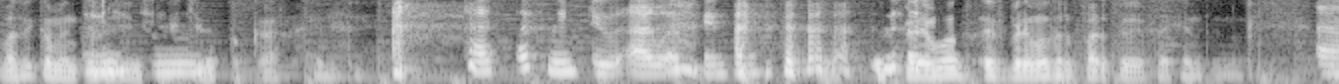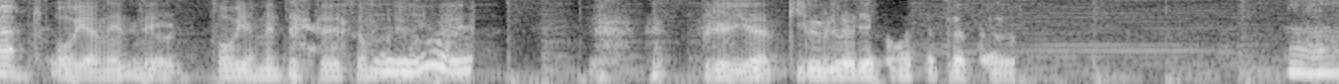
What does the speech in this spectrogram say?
Básicamente me que quiere tocar gente. Hashtag me too, aguas, gente. esperemos, esperemos ser parte de esa gente, ¿no? Ah. Obviamente, obviamente ustedes son prioridad. Prioridad, ¿Tu Gloria, cómo te ha tratado? Ah.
